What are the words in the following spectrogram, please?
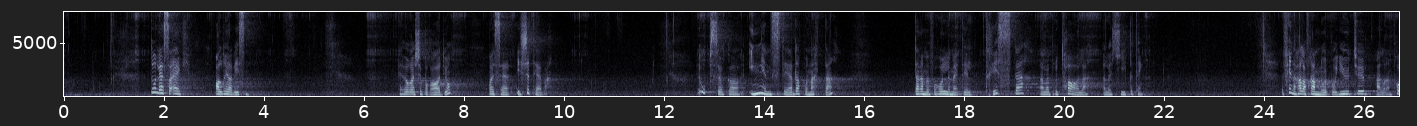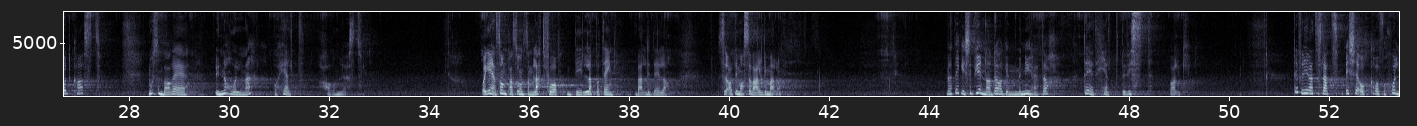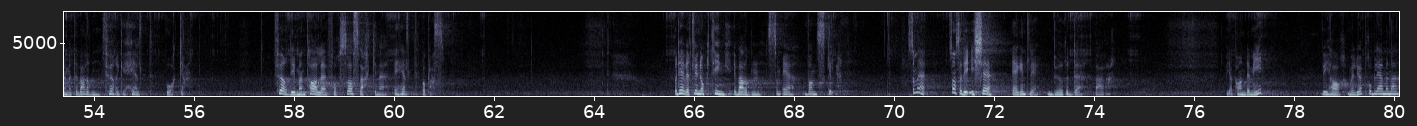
Da leser jeg aldri avisen. Jeg hører ikke på radio, og jeg ser ikke TV. Jeg oppsøker ingen steder på nettet der jeg må forholde meg til triste eller brutale eller kjipe ting. Jeg finner heller frem noe på YouTube eller en podkast. Noe som bare er underholdende og helt harmløst. Og Jeg er en sånn person som lett får dilla på ting. Veldig dilla. Så det er alltid masse å velge mellom. Men at jeg ikke begynner dagen med nyheter, det er et helt bevisst valg. Det er fordi jeg rett og slett ikke orker å forholde meg til verden før jeg er helt våken. Før de mentale forsvarsverkene er helt på plass. Og det er virkelig nok ting i verden som er vanskelig. Som er sånn som de ikke egentlig burde være. Vi har pandemi. Vi har miljøproblemene.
